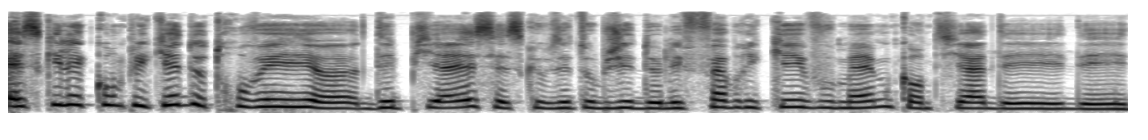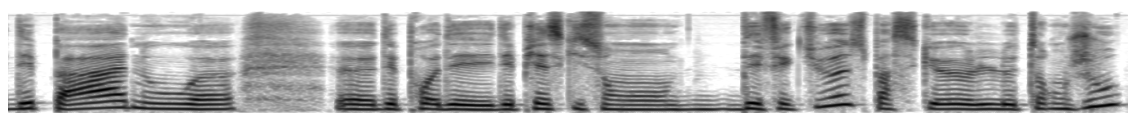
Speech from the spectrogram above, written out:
Est-ce qu'il est compliqué de trouver euh, des pièces? Est-ce que vous êtes obligé de les fabriquer vous-même quand il y a des, pannes ou euh, des pièces qui sont défectueuses parce que le temps joue?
